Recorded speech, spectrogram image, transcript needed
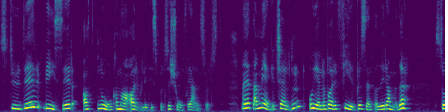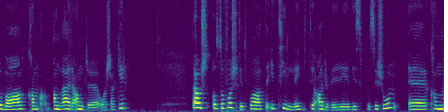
Studier viser at noen kan ha arvelig disposisjon for hjernesvulst. Men dette er meget sjeldent og gjelder bare 4% av de rammede. Så hva kan være andre årsaker? Det er også forsket på at i tillegg til arvelig disposisjon eh, kan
